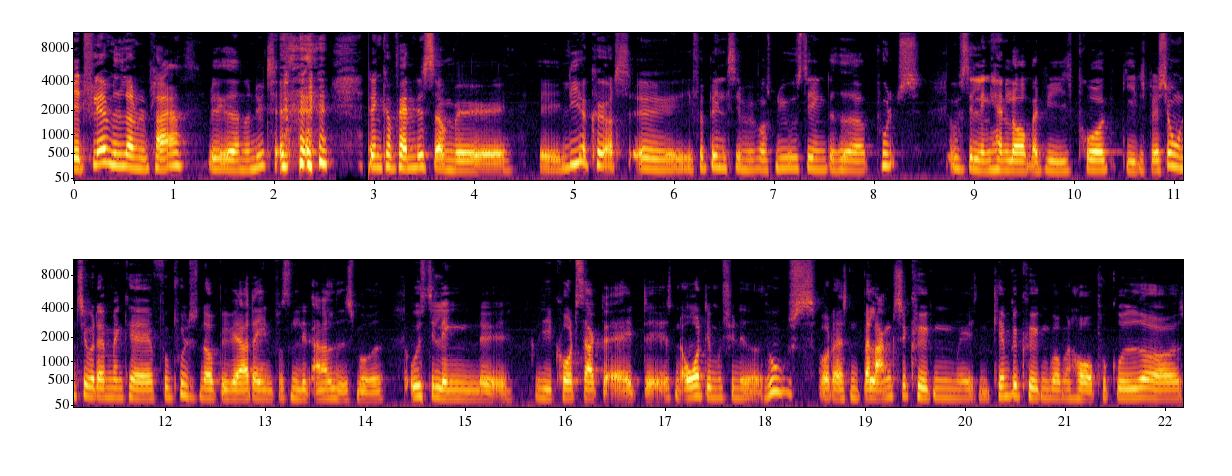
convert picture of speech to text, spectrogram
lidt flere midler, end vi plejer, hvilket er noget nyt. den kampagne, som øh, øh, lige har kørt øh, i forbindelse med vores nye udstilling, der hedder Puls. Udstillingen handler om, at vi prøver at give inspiration til, hvordan man kan få pulsen op i hverdagen på sådan en lidt anderledes måde. Udstillingen, øh, kort sagt, er et øh, sådan overdimensioneret hus, hvor der er sådan en balancekøkken med sådan en kæmpe køkken, hvor man har på gryder og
